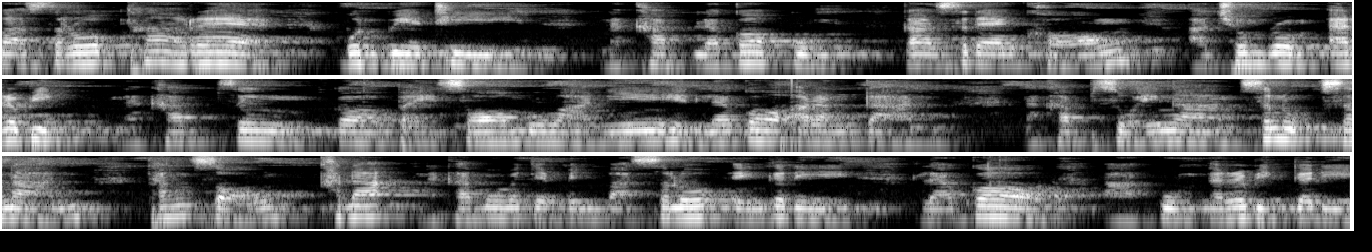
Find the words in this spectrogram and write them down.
บาสโรปท่าแร่บนเวทีนะครับแล้วก็กลุ่มการแสดงของอชมรมแอโรบิกนะครับซึ่งก็ไปซ้อมเมื่อวานนี้เห็นแล้วก็อลังการ นะครับ สวยงาม สนุกสนานทั้งสองคณะ นะครับไม่ว่าจะเป็นบาสโลปเองก็ดี แล้วก็กลุ่มแอรบิกก็ดี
